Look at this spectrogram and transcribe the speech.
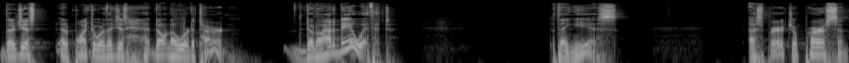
they're just at a point to where they just don't know where to turn, don't know how to deal with it. The thing is, a spiritual person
